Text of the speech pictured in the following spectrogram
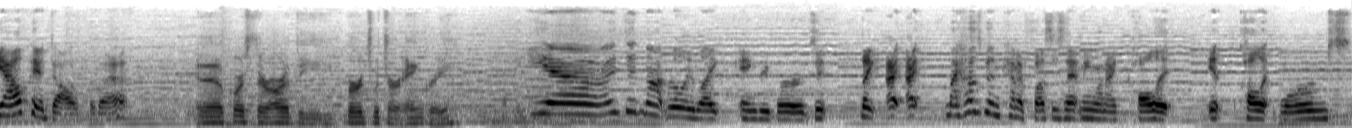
yeah, I'll pay a dollar for that. And then, of course, there are the birds which are angry. Yeah, I did not really like Angry Birds. It like I, I my husband kind of fusses at me when I call it it call it Worms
